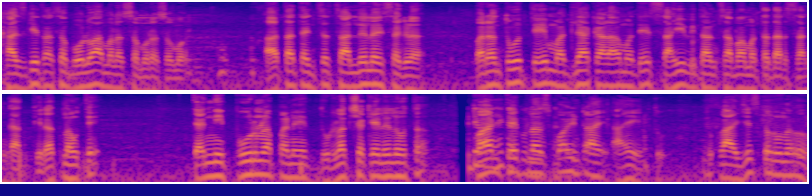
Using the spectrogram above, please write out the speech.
खाजगीत असं बोलवा आम्हाला समोरासमोर. आता त्यांचं चाललेलं आहे सगळं. परंतु ते मधल्या काळामध्ये साही विधानसभा मतदारसंघात फिरत नव्हते. त्यांनी पूर्णपणे दुर्लक्ष केलेलं होतं. पण ते प्लस पॉइंट आहे आहे तू. तू काळजीच करू नको.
